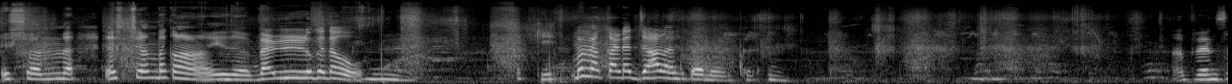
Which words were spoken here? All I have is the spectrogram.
ಎಷ್ಟು ಚಂದ ಎಷ್ಟು ಚಂದ ಕಾ ಇದು ಬೆಳ್ಳಗದವು ಅಕ್ಕಿ ಮಮ್ಮಿ ಕಡೆ ಜಾಳ ಫ್ರೆಂಡ್ಸ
